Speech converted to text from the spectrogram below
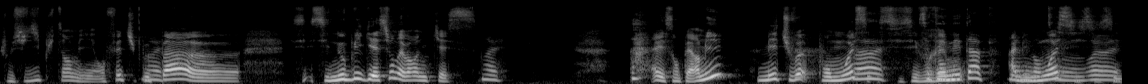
je me suis dit, putain, mais en fait, tu peux pas. C'est une obligation d'avoir une caisse. Ouais. Elle est sans permis. Mais tu vois, pour moi, Ouais, c'est- c'est c'est vraiment. une étape. Ah, mais moi, ton- c'est. ouais,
